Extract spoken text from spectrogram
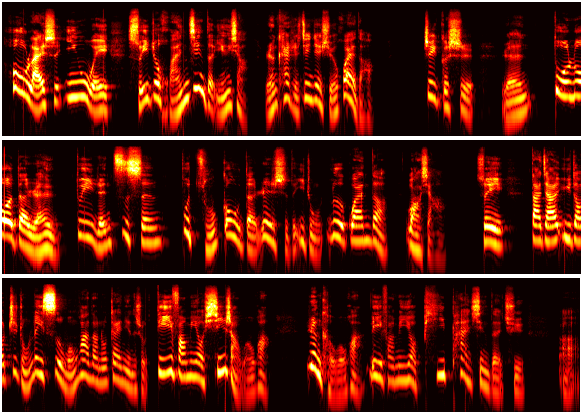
后来是因为随着环境的影响，人开始渐渐学坏的哈。这个是人堕落的人对人自身不足够的认识的一种乐观的妄想啊，所以。大家遇到这种类似文化当中概念的时候，第一方面要欣赏文化、认可文化，另一方面要批判性的去啊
